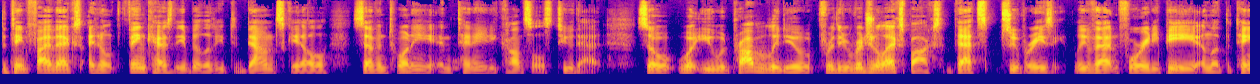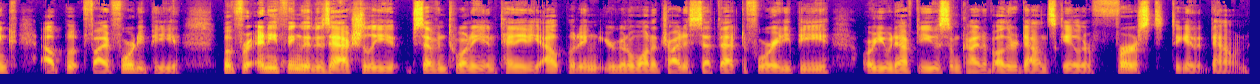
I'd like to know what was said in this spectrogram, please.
The Tink 5X, I don't think, has the ability to downscale 720 and 1080 consoles to that. So, what you would probably do for the original Xbox, that's super easy. Leave that in 480p and let the Tink output 540p. But for anything that is actually 720 and 1080 outputting, you're going to want to try to set that to 480p or you would have to use some kind of other downscaler first to get it down.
